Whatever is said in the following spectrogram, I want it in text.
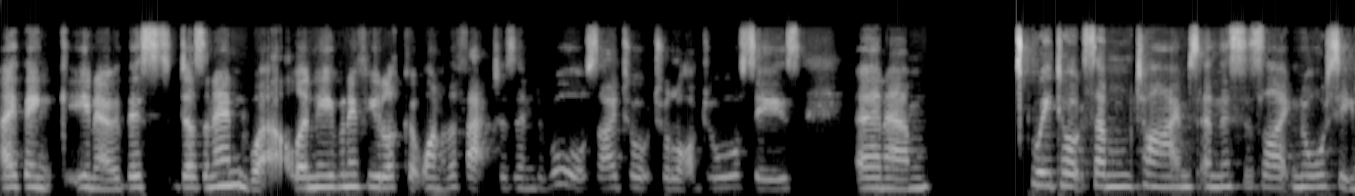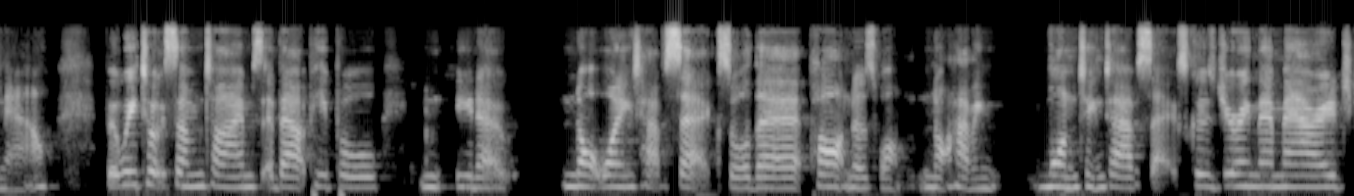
i think you know this doesn't end well. And even if you look at one of the factors in divorce i talk to a lot of divorcees and um, we talk sometimes and this is like naughty now but we talk sometimes about people you know not wanting to have sex or their partners want not having wanting to have sex because during their marriage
